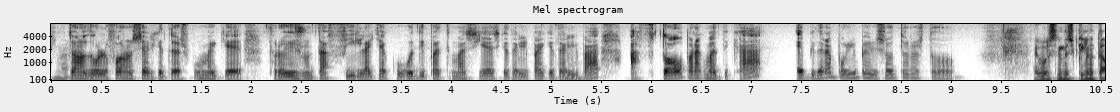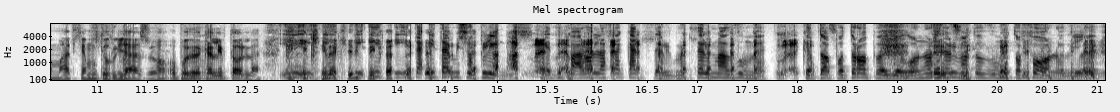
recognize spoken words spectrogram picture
Ναι. Όταν ο δολοφόνος έρχεται ας πούμε και θροίζουν τα φύλλα και ακούγονται οι πατημασιές και τα λοιπά και τα λοιπά, αυτό πραγματικά επιδρά πολύ περισσότερο στο... Εγώ συνήθως κλείνω τα μάτια μου και ουρλιάζω, οπότε τα καλύπτω όλα. ή, ή, Κλείνω και ή, ή, την ή, τα- ή τα μισοκλίνεις, γιατί παρόλα αυτά κάτι θέλουμε, θέλουμε να δούμε. και το αποτρόπαιο γεγονός θέλουμε να το δούμε, το φόνο δηλαδή.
